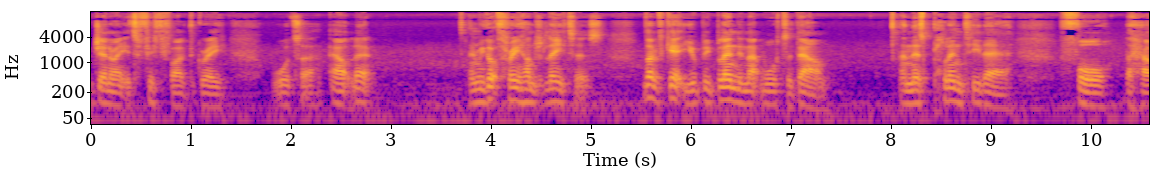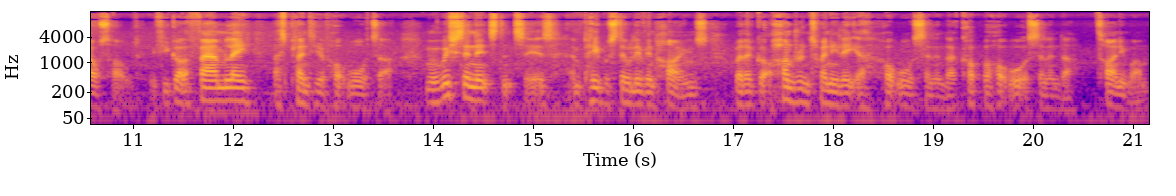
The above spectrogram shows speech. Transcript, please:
generated to 55 degree water outlet and we've got 300 litres. Don't forget, you'll be blending that water down and there's plenty there for the household. If you've got a family, that's plenty of hot water. I mean, we've seen instances and people still live in homes where they've got 120 litre hot water cylinder, copper hot water cylinder, tiny one,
